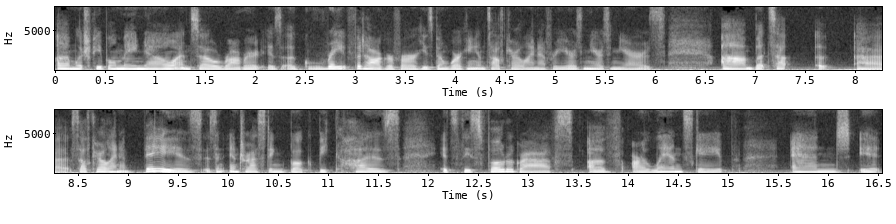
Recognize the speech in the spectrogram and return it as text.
um, which people may know. And so Robert is a great photographer. He's been working in South Carolina for years and years and years. Um, but so, uh, uh, South Carolina Bays is an interesting book because it's these photographs of our landscape and it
